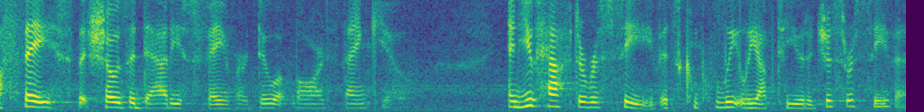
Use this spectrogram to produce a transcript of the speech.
A face that shows a daddy's favor. Do it, Lord. Thank you. And you have to receive. It's completely up to you to just receive it.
